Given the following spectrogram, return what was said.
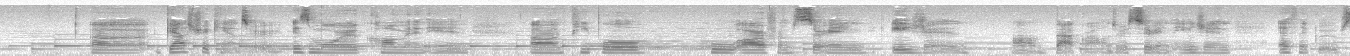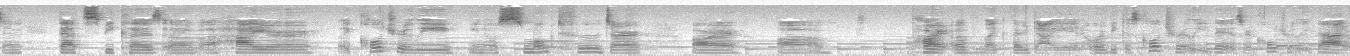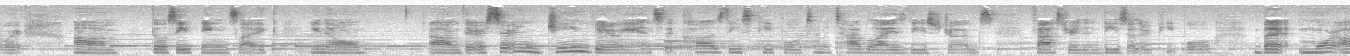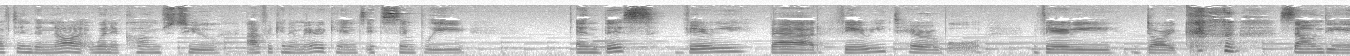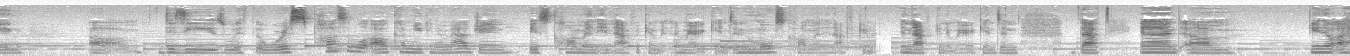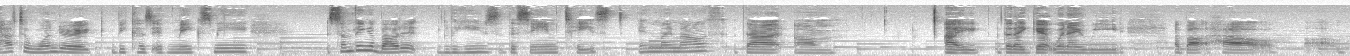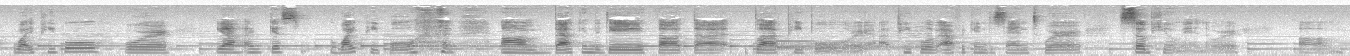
uh, gastric cancer is more common in um, people who are from certain Asian um, backgrounds or certain Asian ethnic groups, and that's because of a higher, like culturally, you know, smoked foods are are uh, part of like their diet, or because culturally this or culturally that, or um, they'll say things like, you know. Um, there are certain gene variants that cause these people to metabolize these drugs faster than these other people. But more often than not, when it comes to African Americans, it's simply, and this very bad, very terrible, very dark sounding um, disease with the worst possible outcome you can imagine is common in African Americans and most common in African in African Americans and that and um, you know, I have to wonder because it makes me something about it leaves the same taste in my mouth that um, I that I get when I read about how um, white people or yeah, I guess white people um, back in the day thought that black people or people of African descent were subhuman or, um,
